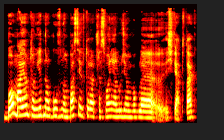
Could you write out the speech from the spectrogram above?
Bo mają tą jedną główną pasję, która przesłania ludziom w ogóle e, świat, tak?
